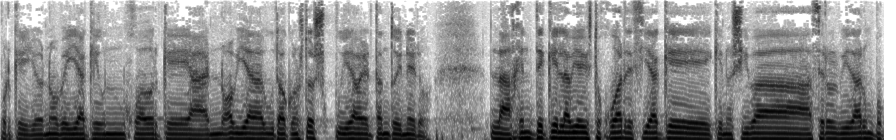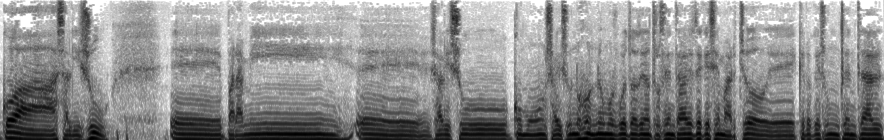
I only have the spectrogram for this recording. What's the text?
porque yo no veía que un jugador que ah, no había debutado con nosotros pudiera haber tanto dinero. La gente que le había visto jugar decía que, que nos iba a hacer olvidar un poco a Salisú. Eh, para mí, eh, Salisu, como un Salisu, no, no hemos vuelto a tener otro central desde que se marchó. Eh, creo que es un central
